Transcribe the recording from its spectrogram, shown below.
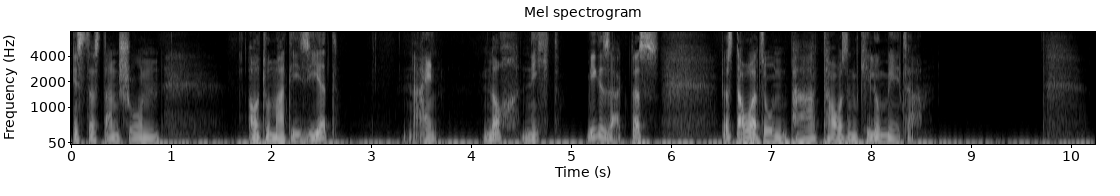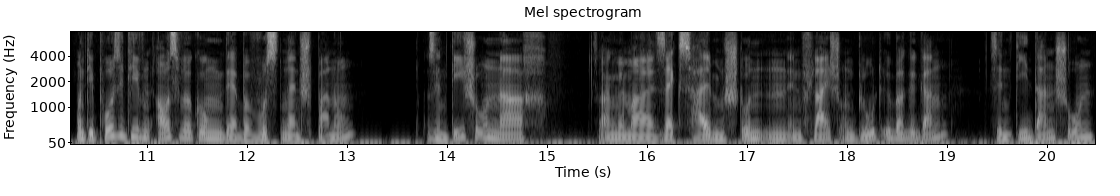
Ist das dann schon automatisiert? Nein, noch nicht. Wie gesagt, das das dauert so ein paar tausend Kilometer. Und die positiven Auswirkungen der bewussten Entspannung, sind die schon nach, sagen wir mal, sechs halben Stunden in Fleisch und Blut übergegangen? Sind die dann schon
